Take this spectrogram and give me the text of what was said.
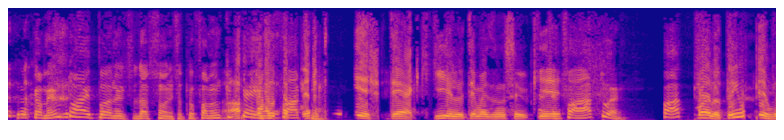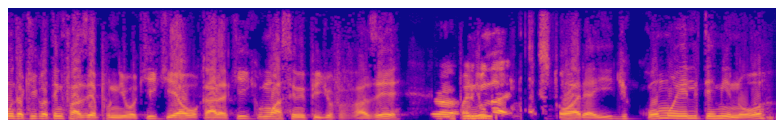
Eu também não tô hypando isso da Sony, só tô falando que ah, tem, é fato. Tem aquilo, tem mais não sei o quê. É fato, é. Fato. Mano, tem uma pergunta aqui que eu tenho que fazer pro Nil aqui, que é o cara aqui, que o Moacir me pediu pra fazer. É, Nil a história aí de como ele terminou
